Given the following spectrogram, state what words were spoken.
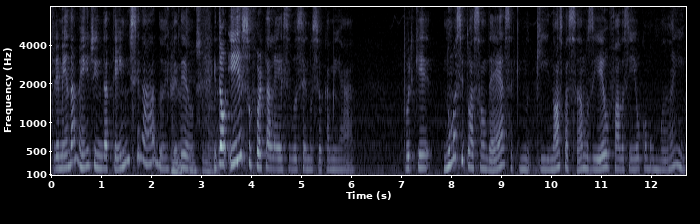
tremendamente, ainda tem me ensinado, entendeu? ensinado. Então, isso fortalece você no seu caminhar. Porque numa situação dessa que, que nós passamos, e eu falo assim, eu como mãe,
